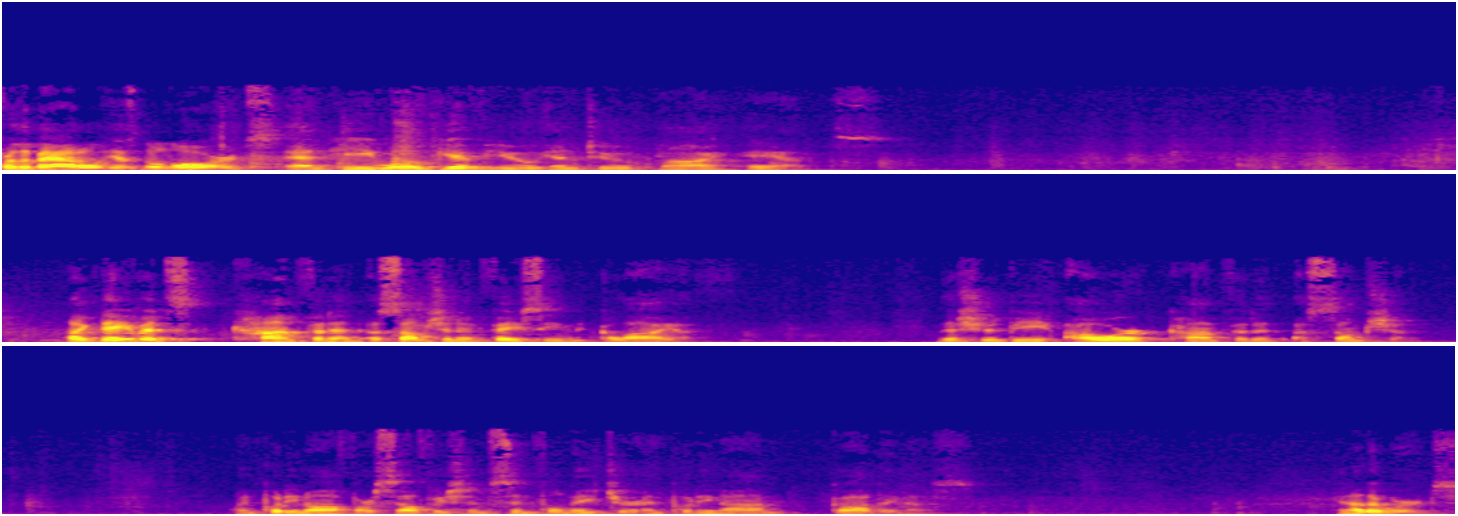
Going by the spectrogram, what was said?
For the battle is the Lord's, and he will give you into my hands. Like David's confident assumption in facing Goliath, this should be our confident assumption when putting off our selfish and sinful nature and putting on godliness. In other words,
